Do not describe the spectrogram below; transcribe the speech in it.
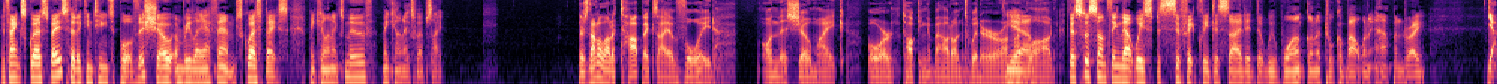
We thank Squarespace for the continued support of this show and Relay FM. Squarespace, make your next move, make your next website. there's not a lot of topics I avoid on this show, Myke, or talking about on Twitter or on my blog. This was something that we specifically decided that we weren't going to talk about when it happened, right? Yeah.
